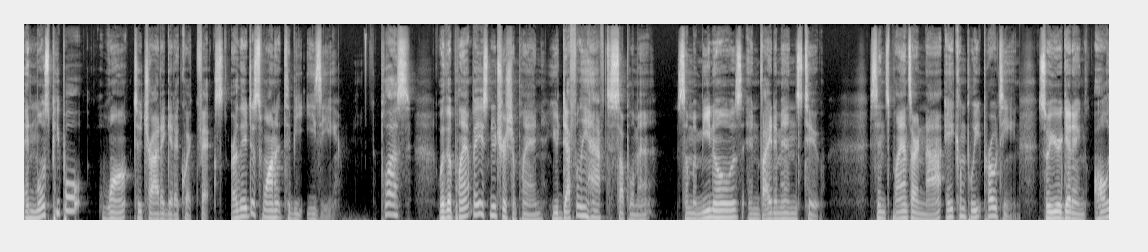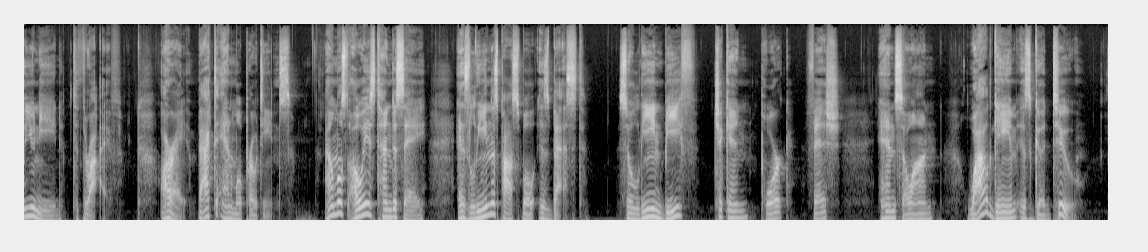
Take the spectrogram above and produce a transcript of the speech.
And most people want to try to get a quick fix, or they just want it to be easy. Plus, with a plant based nutrition plan, you definitely have to supplement some aminos and vitamins too, since plants are not a complete protein, so you're getting all you need to thrive. All right, back to animal proteins. I almost always tend to say as lean as possible is best. So, lean beef, chicken, pork, fish, and so on Wild game is good too.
